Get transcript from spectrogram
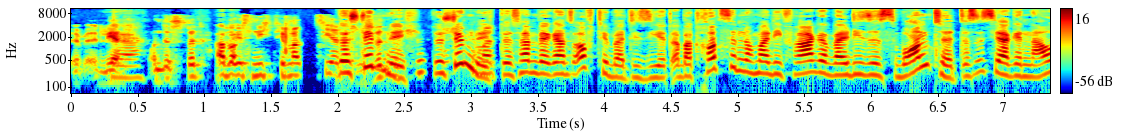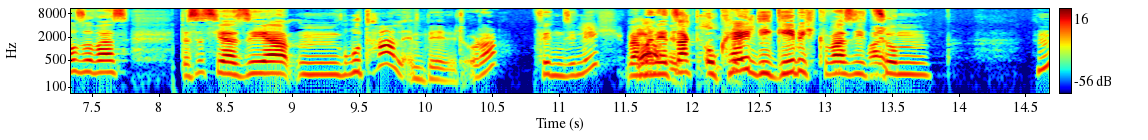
äh, leer ja. und das wird aber alles nicht thematisiert. Das stimmt das nicht, das stimmt nicht, das haben wir ganz oft thematisiert, aber trotzdem nochmal die Frage, weil dieses Wanted, das ist ja genau sowas, das ist ja sehr mh, mm, brutal im Bild, oder? Finden Sie nicht? Wenn ja, man jetzt sagt, okay, die gebe ich quasi zum hm?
